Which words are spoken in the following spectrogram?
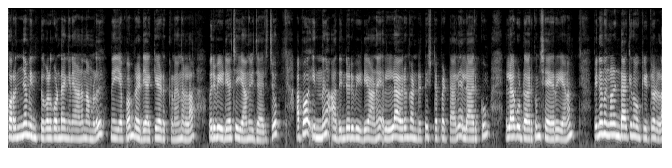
കുറഞ്ഞ മിനിറ്റുകൾ കൊണ്ട് എങ്ങനെയാണ് നമ്മൾ നെയ്യപ്പം റെഡിയാക്കി എടുക്കണമെന്നുള്ള ഒരു വീഡിയോ ചെയ്യാമെന്ന് വിചാരിച്ചു. അപ്പോൾ ഇന്ന് അതിന്റെ ഒരു വീഡിയോ ആണ്. എല്ലാവരും കണ്ടിട്ട് ഇഷ്ടപ്പെട്ടാൽ എല്ലാവർക്കും എല്ലാ കൂട്ടുകാർക്കും ഷെയർ ചെയ്യണം. പിന്നെ നിങ്ങൾ ഉണ്ടാക്കി നോക്കിയിട്ടുള്ള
